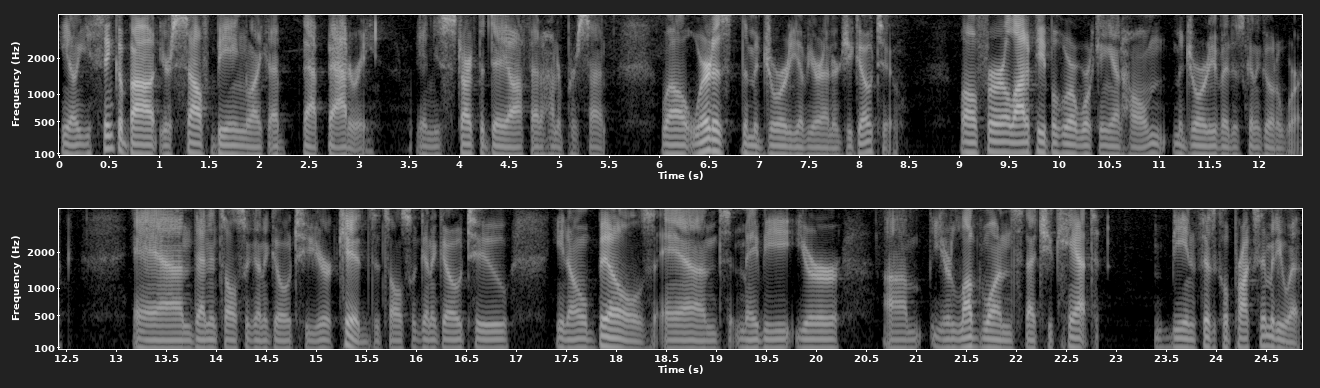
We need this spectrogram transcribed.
You know, you think about yourself being like a, that battery and you start the day off at 100%. Well, where does the majority of your energy go to? Well, for a lot of people who are working at home, majority of it is going to go to work. And then it's also going to go to your kids. It's also going to go to, you know, bills and maybe your um, your loved ones that you can't be in physical proximity with.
